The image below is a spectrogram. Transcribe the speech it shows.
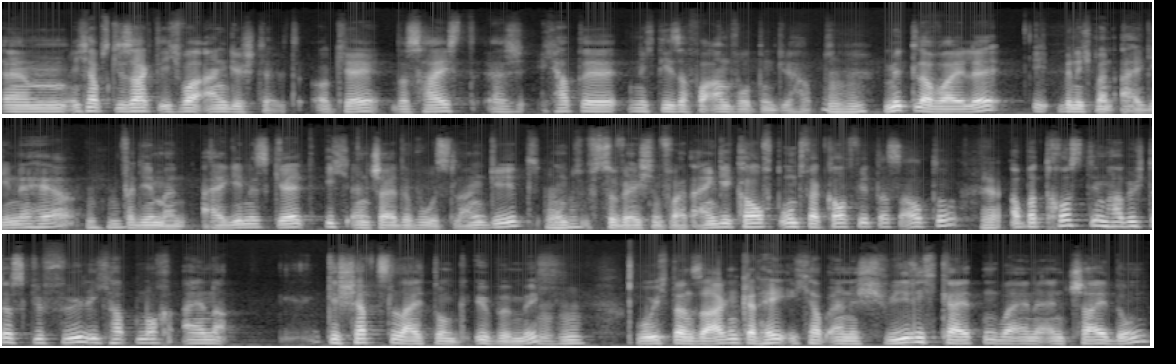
Ähm, ich habe es gesagt, ich war angestellt, okay? Das heißt, ich- ich hatte nicht diese Verantwortung gehabt. Mittlerweile ich- bin ich mein eigener Herr, verdiene mein eigenes Geld. Ich entscheide, wo es lang geht und zu welchem Fahrt eingekauft und verkauft wird das Auto. Ja. Aber trotzdem habe ich das Gefühl, ich habe noch eine Geschäftsleitung über mich, wo ich dann sagen kann, hey, ich habe eine Schwierigkeiten bei einer Entscheidung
